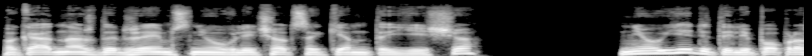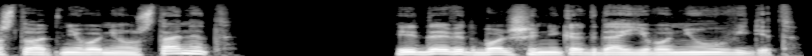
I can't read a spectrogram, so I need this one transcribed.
пока однажды Джеймс не увлечется кем-то еще, не уедет или попросту от него не устанет, и Дэвид больше никогда его не увидит.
